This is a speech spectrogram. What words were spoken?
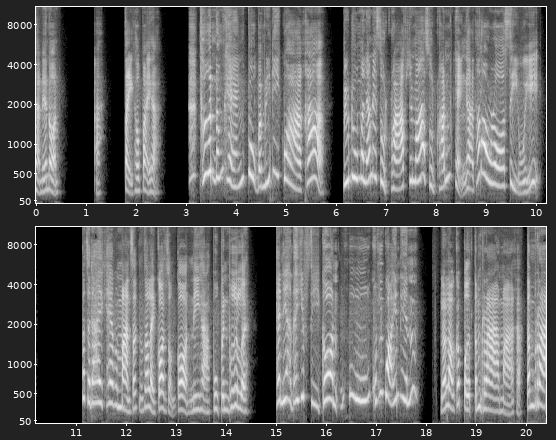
ค่ะ แน่นอน อะ ใส่เข้าไปค่ะ พืชน้ำแข็งปลูกแบบนี้ดีกว่าค่ะมิวดูมาแล้วในสูตรคราฟใช่ไหมสูตรคราฟน้ำแข็งอะถ้าเรารอสี่วิก็จะได้แค่ประมาณสักเท่าไหร่ก้อนสองก้อนนี่ค่ะ ปลูกเป็นพืชเลย แค่นี้ได้ยิบสี่ก้อนโอ้โหคุ้มกว่าเห็นเห็น แล้วเราก็เปิดตำรามาค่ะตำรา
